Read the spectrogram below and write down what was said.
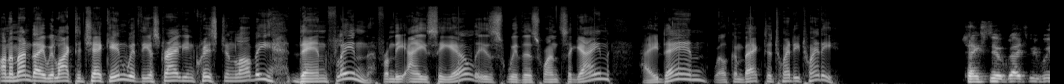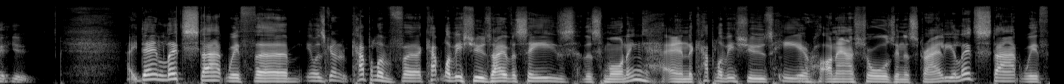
On a Monday, we like to check in with the Australian Christian Lobby. Dan Flynn from the ACL is with us once again. Hey, Dan, welcome back to 2020. Thanks, Neil. Great to be with you. Hey Dan, let's start with uh, it was going to, a couple of a uh, couple of issues overseas this morning, and a couple of issues here on our shores in Australia. Let's start with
